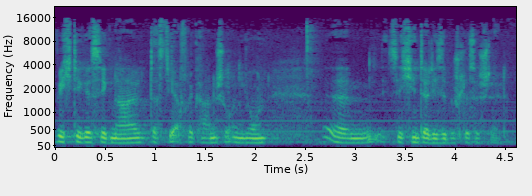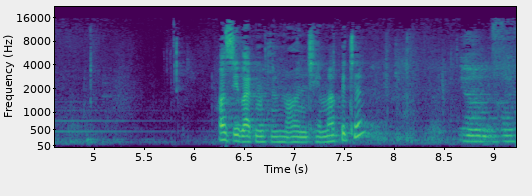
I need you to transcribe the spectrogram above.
wichtiges Signal, dass die Afrikanische Union ähm, sich hinter diese Beschlüsse stellt. Frau Siebert mit einem neuen Thema, bitte. Ja, eine Frage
